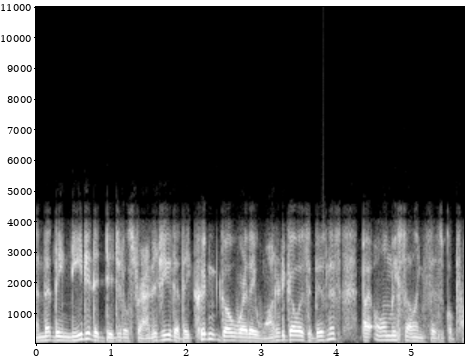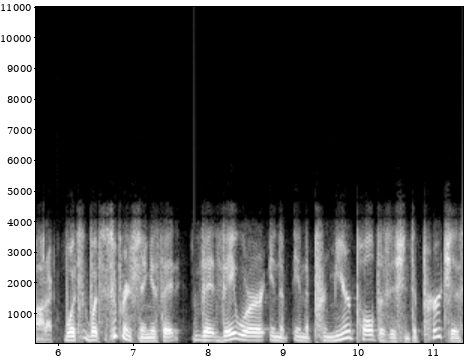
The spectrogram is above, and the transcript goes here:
and that they needed a digital strategy, that they couldn't go where they wanted to go as a business by only selling physical product. What's, what's super interesting is that, that they were in the, in the premier pole position to purchase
